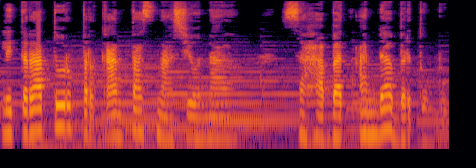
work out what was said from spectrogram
literatur perkantas nasional, sahabat Anda bertumbuh.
